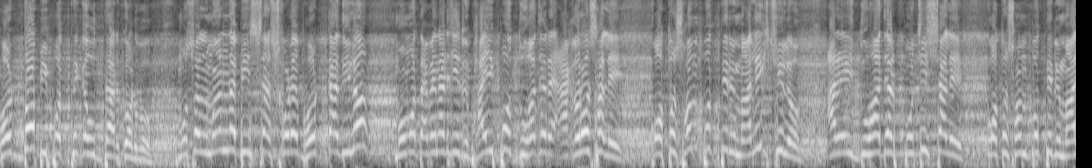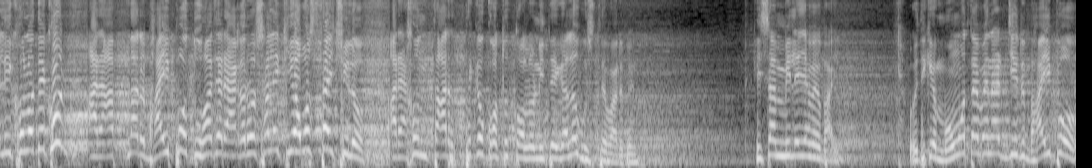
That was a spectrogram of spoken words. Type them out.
ভোট দাও, বিপদ থেকে উদ্ধার করব। মুসলমানরা বিশ্বাস করে ভোটটা দিল। মমতা ব্যানার্জির ভাইপো দু হাজার এগারো সালে কত সম্পত্তির মালিক ছিল? আর এই দু হাজার পঁচিশ সালে কত সম্পত্তির মালিক হলো দেখুন আর আপনার ভাইপো দু হাজার এগারো সালে কি অবস্থায় ছিল? আর এখন তার থেকেও কত তলনিতে গেল বুঝতে পারবেন। হিসাব মিলে যাবে ভাই। ওইদিকে মমতা ব্যানার্জির ভাইপো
